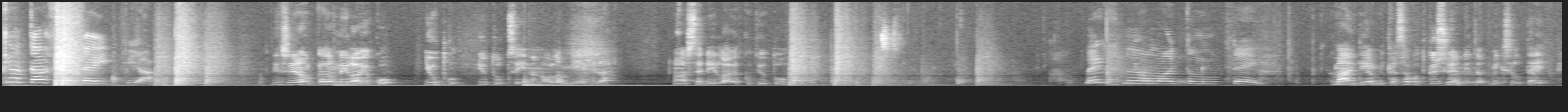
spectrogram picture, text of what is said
Mikä tässä teippiä? Niin siinä on, kato, niillä on joku jutku, jutut siinä noilla miehillä. Noilla sedillä on jotkut jutut. Miksi ne on laittanut teippiä? Mä en tiedä mikä, sä voit kysyä niitä, että miksi sillä on teippi.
